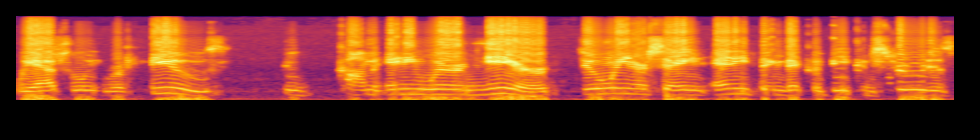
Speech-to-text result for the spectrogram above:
We absolutely refuse to come anywhere near doing or saying anything that could be construed as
